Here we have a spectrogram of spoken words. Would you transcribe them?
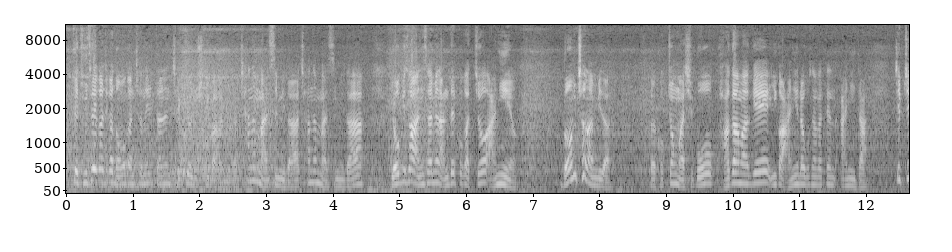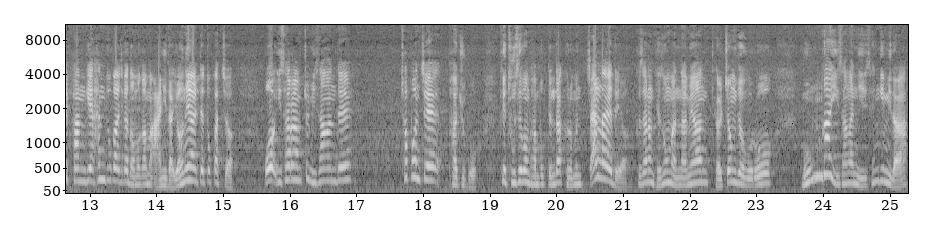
이렇게 두세 가지가 넘어간 차는 일단은 제껴주시기 바랍니다. 차는 많습니다. 차는 많습니다. 여기서 안 사면 안 될 것 같죠? 아니에요. 넘쳐납니다. 그러니까 걱정 마시고 과감하게 이거 아니라고 생각할 때는 아니다. 찝찝한 게 한두 가지가 넘어가면 아니다. 연애할 때 똑같죠. 어, 이 사람 좀 이상한데 첫 번째 봐주고 그게 두세 번 반복된다? 그러면 잘라야 돼요. 그 사람 계속 만나면 결정적으로 뭔가 이상한 일이 생깁니다.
